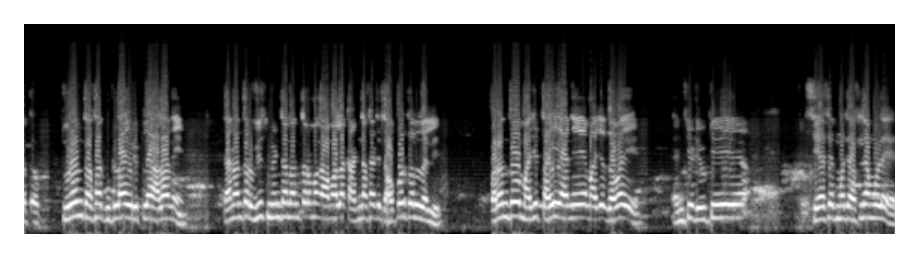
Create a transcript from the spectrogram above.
तुरंत असा कुठलाही रिप्लाय आला नाही. त्यानंतर वीस मिनिटानंतर मग आम्हाला काढण्यासाठी धावपळ चालू झाली. परंतु माझी ताई आणि माझे जवाई यांची ड्युटी सी एसमध्ये असल्यामुळे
